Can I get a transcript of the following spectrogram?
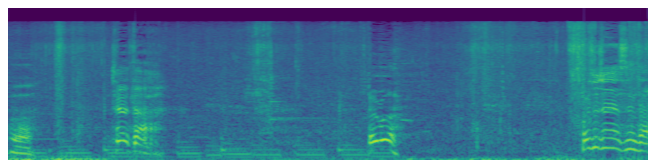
어, 찾았다. 여러분, 벌써 찾았습니다.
